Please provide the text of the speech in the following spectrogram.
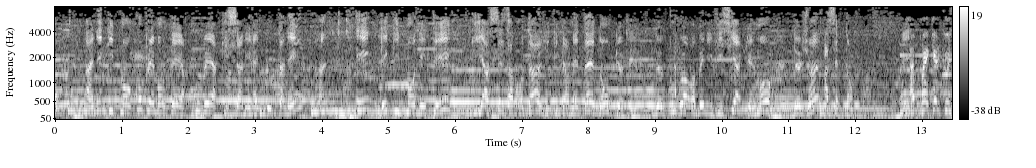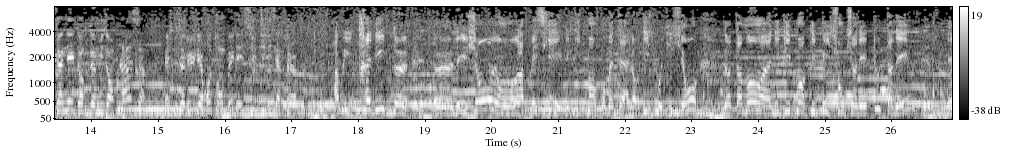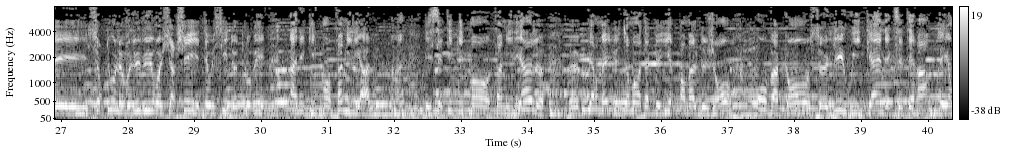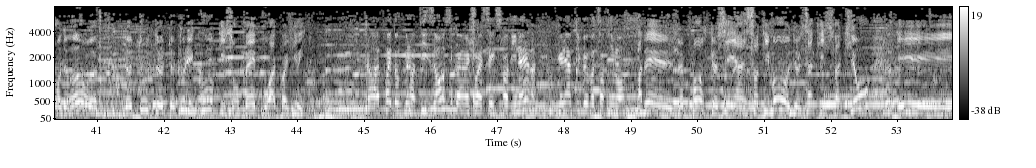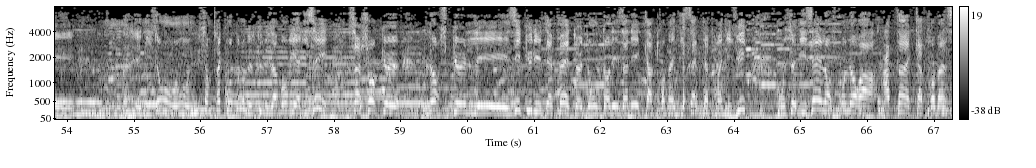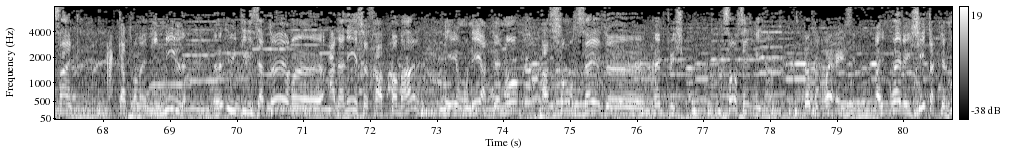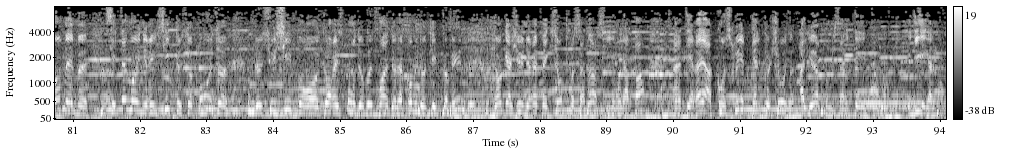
un équipement complémentaire couvert qui servirait toute l'année hein, et l'équipement d'été qui a ses avantages et qui permettait donc de pouvoir bénéficier actuellement de juin à septembre. Après quelques années donc de mise en place, est-ce que vous avez eu des retombées des utilisateurs? Ah oui, très vite, euh, euh, les gens ont apprécié l'équipement qu'on mettait à leur disposition, notamment un équipement qui puisse fonctionner toute l'année. Et surtout, le, but recherché était aussi de trouver un équipement familial. Hein. et cet équipement familial euh, permet justement d'accueillir pas mal de gens aux vacances, les week-ends, etc. Et en dehors de, tous les cours qui sont faits pour. Alors après donc maintenant 10 ans, c'est quand même un choix assez extraordinaire. Quel est un petit peu votre sentiment? Ah ben je pense que c'est un sentiment de satisfaction et, disons nous sommes très contents de ce que nous avons réalisé, sachant que lorsque les études étaient faites donc dans les années 97-98, on se disait lorsqu'on aura atteint 85 à 90 000 euh, utilisateurs euh, à l'année, ce sera pas mal. Et on est actuellement à 116, euh, même plus. 116 000. Hein. Donc une vraie réussite. Ah, une vraie réussite actuellement, même c'est tellement une réussite que se pose le souci pour correspondre aux besoins de la communauté de communes d'engager une réflexion pour savoir si on n'a pas intérêt à construire quelque chose ailleurs, comme ça a été dit également.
